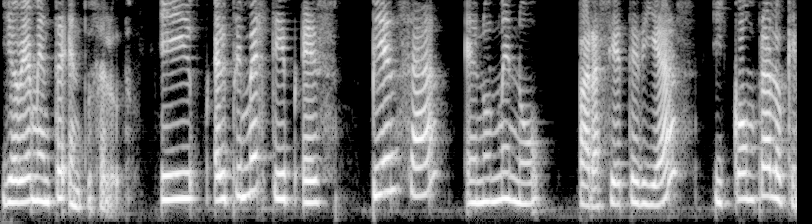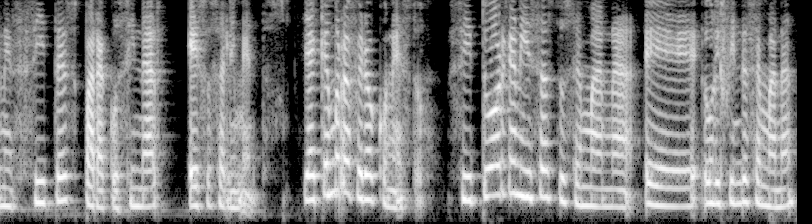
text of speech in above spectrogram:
y obviamente en tu salud. Y el primer tip es piensa en un menú para 7 días y compra lo que necesites para cocinar esos alimentos. ¿Y a qué me refiero con esto? Si tú organizas tu semana, eh, el fin de semana,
